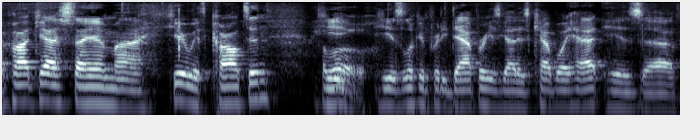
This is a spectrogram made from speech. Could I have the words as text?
my podcast. I am uh, here with Carlton. He- Hello. He, is looking pretty dapper. He's got his cowboy hat, his uh,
